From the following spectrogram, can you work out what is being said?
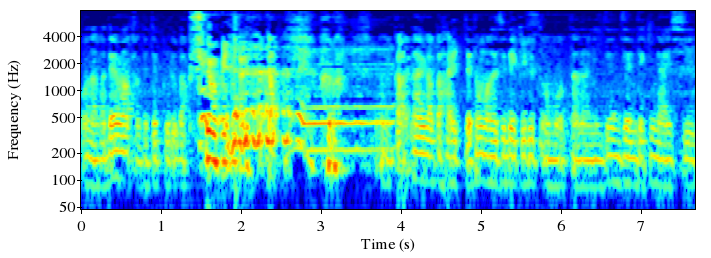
こうなんか電話かけてくる学生もいたりとか、なんか大学入って友達できると思ったのに全然できないし、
